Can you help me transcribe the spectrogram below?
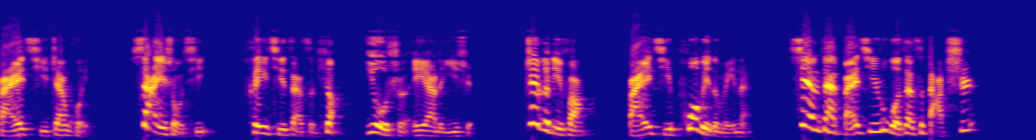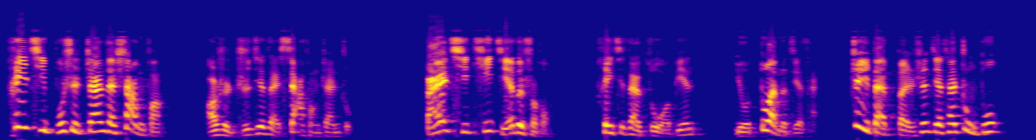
白棋粘回。下一手棋黑棋再次跳，又是 AI 的一选。这个地方。白棋颇为的为难，现在白棋如果再次打吃，黑棋不是粘在上方，而是直接在下方粘住。白棋提劫的时候，黑棋在左边有断的劫财，这一带本身劫财众多，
